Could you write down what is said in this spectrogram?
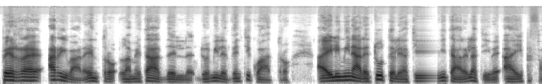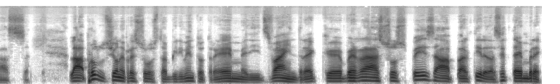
per arrivare entro la metà del 2024 a eliminare tutte le attività relative ai PFAS. La produzione presso lo stabilimento 3M di Zwijndrecht verrà sospesa a partire da settembre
